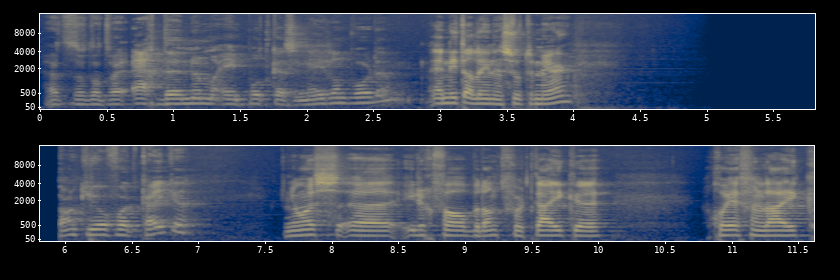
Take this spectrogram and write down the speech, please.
Het, zodat we echt de nummer 1 podcast in Nederland worden. En niet alleen in Zoetermeer. Dankjewel voor het kijken. Jongens, in ieder geval bedankt voor het kijken. Gooi even een like.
